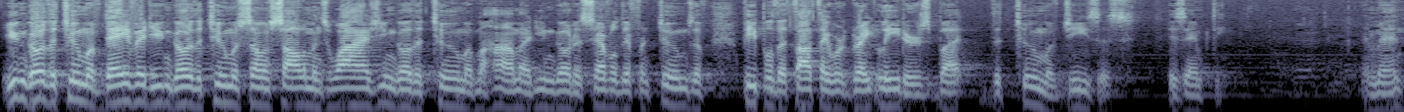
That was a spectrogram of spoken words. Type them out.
You can go to the tomb of David. You can go to the tomb of some of Solomon's wives. You can go to the tomb of Muhammad. You can go to several different tombs of people that thought they were great leaders, but the tomb of Jesus is empty. Amen.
